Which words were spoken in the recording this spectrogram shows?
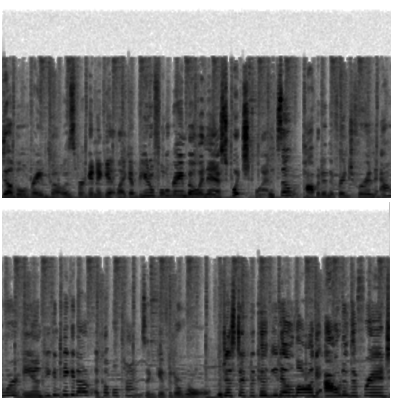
double rainbows. We're gonna get like a beautiful rainbow and then a squished one. So pop it in the fridge for an hour and you can take it out a couple times and give it a roll. Just took the cookie dough log out of the fridge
